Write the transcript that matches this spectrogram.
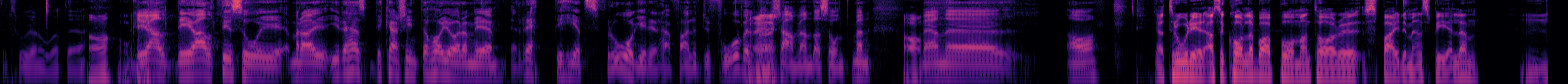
Det tror jag nog att det är. Ja, okej. Det är, all, det är alltid så i, menar, i det här, det kanske inte har att göra med rättighetsfrågor i det här fallet. Du får väl Nej. kanske använda sånt, men, Ja. men eh, ja. Jag tror det. Alltså kolla bara på om man tar uh, Spiderman-spelen. Mm.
